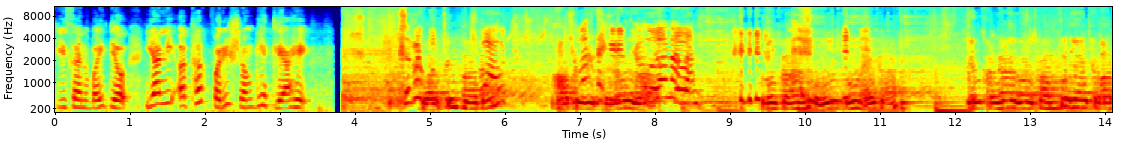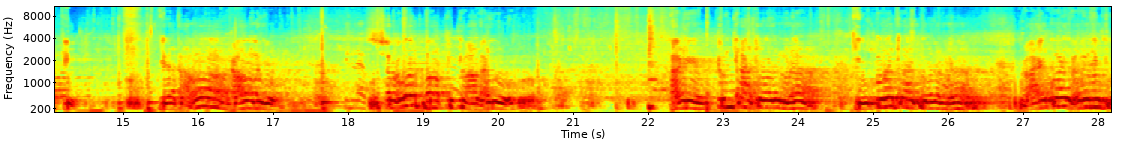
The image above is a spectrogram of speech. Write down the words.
किसन वैद्य यांनी अथक परिश्रम घेतले आहे. वाचून पाहता संप्रदायाच्या बाबतीत या दहा गावामध्ये सर्वच बाबतीत आघाडी होतो आणि तुमच्या आशीर्वाद म्हणा की ईश्वराच्या आशीर्वाद म्हणा गायकवाड घडण्याची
